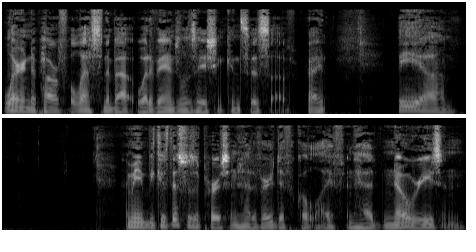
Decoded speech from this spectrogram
learned a powerful lesson about what evangelization consists of, right? The, um, I mean, because this was a person who had a very difficult life and had no reason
